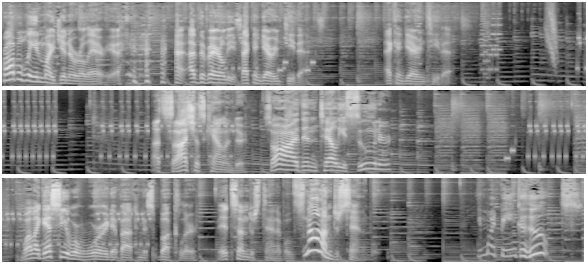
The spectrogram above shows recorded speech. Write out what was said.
Probably in my general area. At the very least, I can guarantee that. I can guarantee that. That's Sasha's calendar. Sorry I didn't tell you sooner. Well, I guess you were worried about Miss Buckler. It's understandable. It's not understandable. You might be in cahoots.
